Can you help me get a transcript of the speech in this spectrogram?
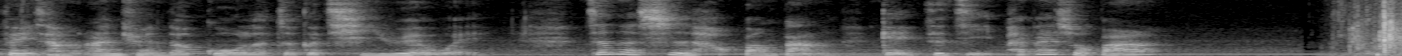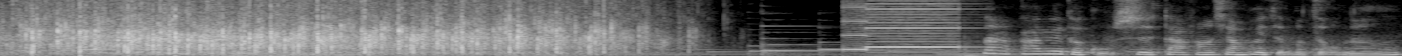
非常安全的过了这个七月尾。真的是好棒棒，给自己拍拍手吧。那八月的股市大方向会怎么走呢？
